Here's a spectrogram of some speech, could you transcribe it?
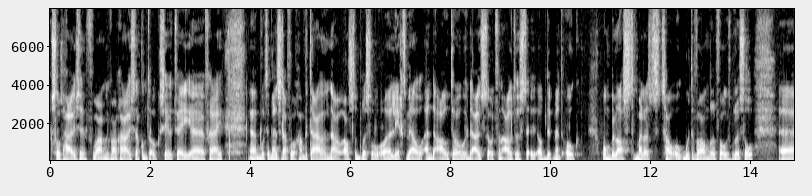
zoals huizen, verwarming van huizen. Daar komt ook CO2 uh, vrij. Moeten mensen daarvoor gaan betalen? Nou, als het in Brussel ligt wel. En de auto, de uitstoot van auto's, op dit moment ook onbelast. Maar dat zou ook moeten veranderen volgens Brussel. Uh,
